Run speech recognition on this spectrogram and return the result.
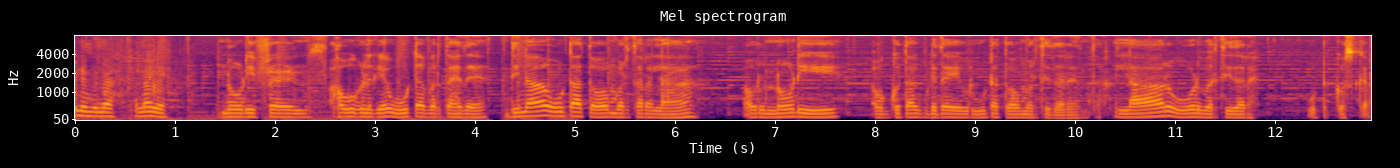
ನಿಮ್ಮನ್ನ ಚೆನ್ನಾಗಿ. ನೋಡಿ ಫ್ರೆಂಡ್ಸ್ ಅವುಗಳಿಗೆ ಊಟ ಬರ್ತಾ ಇದೆ. ದಿನ ಊಟ ತಗೊಂಬರ್ತಾರಲ್ಲ ಅವರು ನೋಡಿ ಅವಾಗ ಗೊತ್ತಾಗ್ಬಿಟ್ಟಿದೆ ಇವ್ರು ಊಟ ತೊಗೊಂಬರ್ತಿದ್ದಾರೆ ಅಂತ. ಎಲ್ಲರೂ ಓಡಿ ಬರ್ತಿದ್ದಾರೆ ಊಟಕ್ಕೋಸ್ಕರ.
